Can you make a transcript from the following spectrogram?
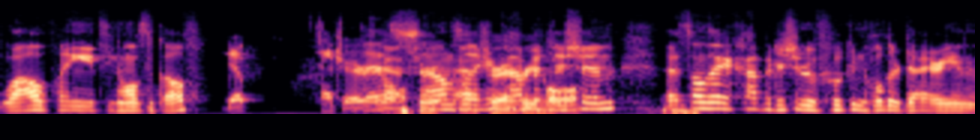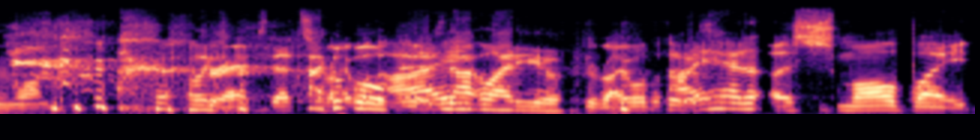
While playing 18 holes of golf? Yep. After that after, sounds like a competition. That sounds like a competition of who can hold their diary in the longest. like, Correct. That's survival. I will not lie to you. Survival. I had a small bite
